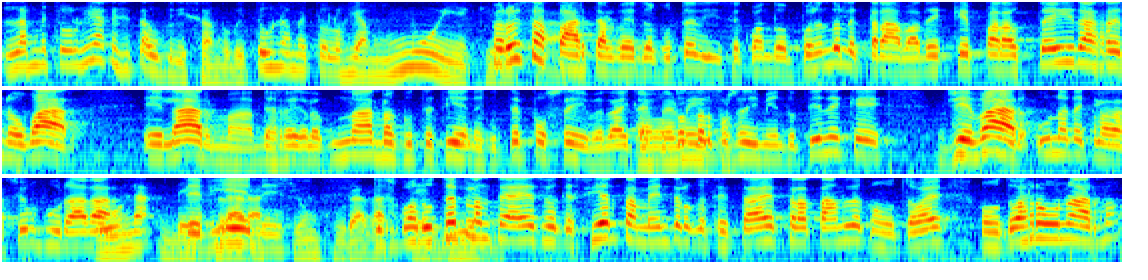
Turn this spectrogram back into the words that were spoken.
la metodología que se está utilizando, Víctor, es una metodología muy equivocada. Pero esa parte, Alberto, que usted dice, cuando poniéndole traba de que para usted ir a renovar el arma, de regla, un arma que usted tiene, que usted posee, ¿verdad? Y que agotó todo el procedimiento, tiene que llevar una declaración jurada Una de bienes. jurada Entonces, cuando usted bienes. plantea eso, que ciertamente lo que se está es tratando de cuando usted va, cuando usted va a robar un arma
